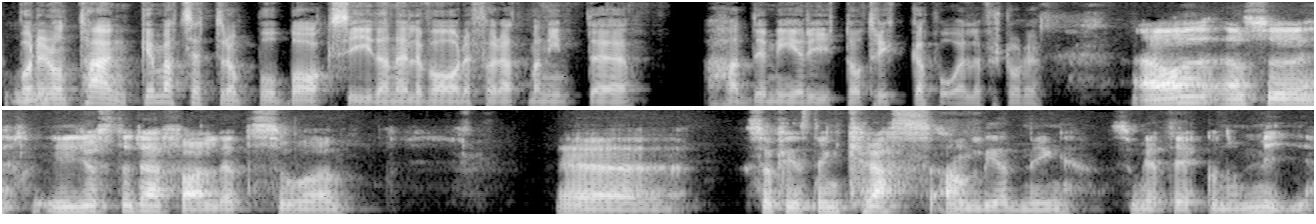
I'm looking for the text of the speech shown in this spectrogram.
Var det Mm. någon tanke med att sätta dem på baksidan eller var det för att man inte hade mer yta att trycka på eller förstår du? Ja, alltså i just det där fallet så, eh, så finns det en krass anledning som heter ekonomi.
